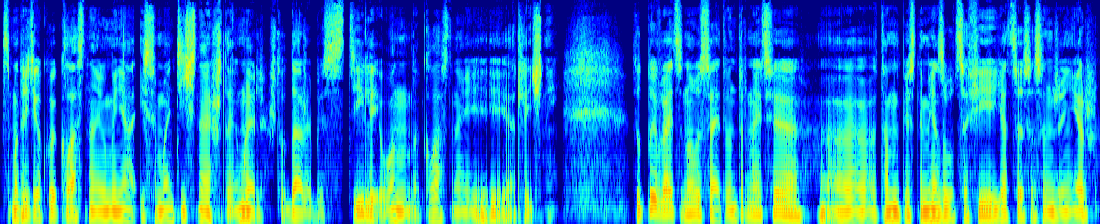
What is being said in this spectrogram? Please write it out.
Смотрите, какой классный у меня и семантичный HTML, что даже без стилей он классный и отличный. Тут появляется новый сайт в интернете, э, там написано «Меня зовут София, я CSS-инженер»,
